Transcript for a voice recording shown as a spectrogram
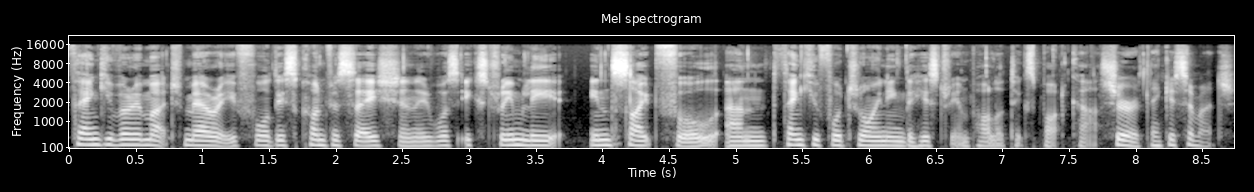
Thank you very much, Mary, for this conversation. It was extremely insightful, and thank you for joining the History and Politics podcast. Sure, thank you so much.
